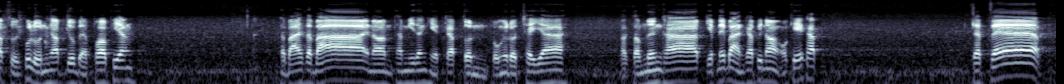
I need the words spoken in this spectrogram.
บ สูตรคู่หลุนครับ อยู่แบบพอเพียง สบายสบายๆนอนถ้ามีทั้งเห็ดครับต้นผงรสชัยยา ผักตำลึงครับ เก็บในบ้านครับพี่น้อง โอเคครับแซ่บๆ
